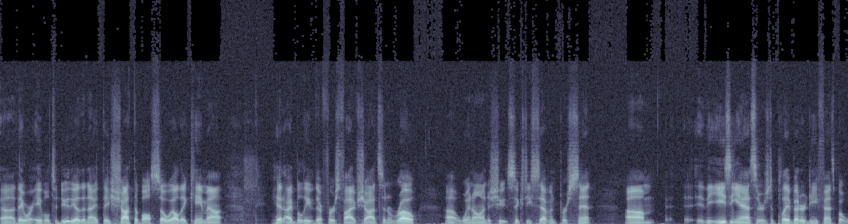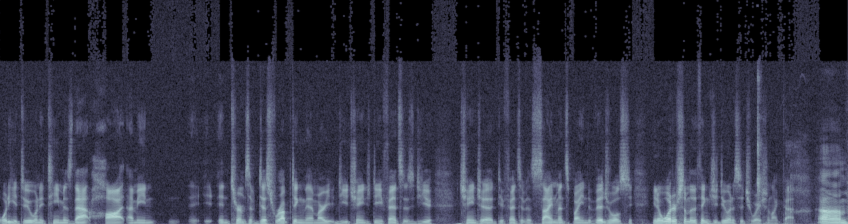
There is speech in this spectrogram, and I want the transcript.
uh, they were able to do the other night. They shot the ball so well. They came out, hit, I believe, their first five shots in a row, uh, went on to shoot 67%. Um, the easy answer is to play better defense, but what do you do when a team is that hot? I mean, in terms of disrupting them? Are you, do you change defenses? Do you change uh, defensive assignments by individuals? You know, what are some of the things you do in a situation like that? Um,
